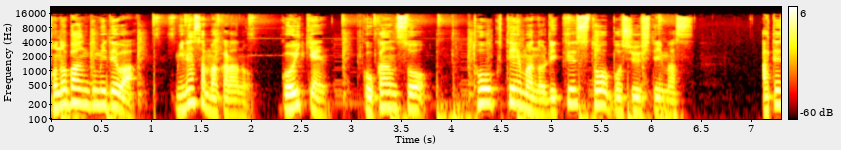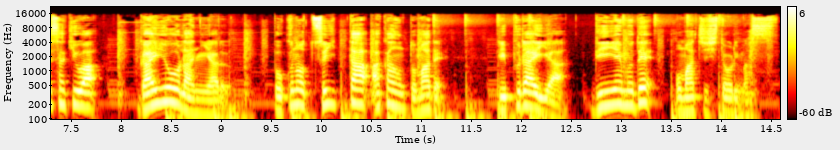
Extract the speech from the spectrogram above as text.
この番組では皆様からのご意見ご感想トークテーマのリクエストを募集しています。宛先は概要欄にある僕の Twitter アカウントまでリプライや DM でお待ちしております。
